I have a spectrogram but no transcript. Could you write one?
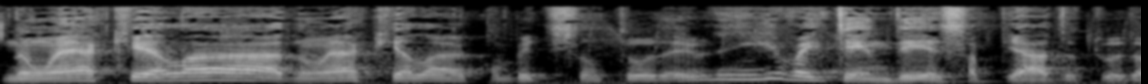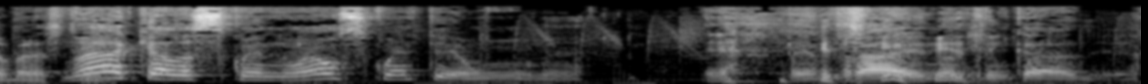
não, é aquela, não é aquela competição toda. Ninguém vai entender essa piada toda da Brastemp. Não é aquela, não é um 51, né? Pra entrar aí na brincadeira.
